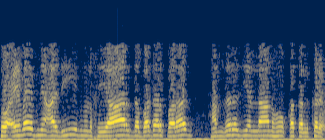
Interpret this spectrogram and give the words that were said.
تو ایمه ابن عدی ابن الخيار د بدر پرز حمزه رضی الله عنه قتل کړو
